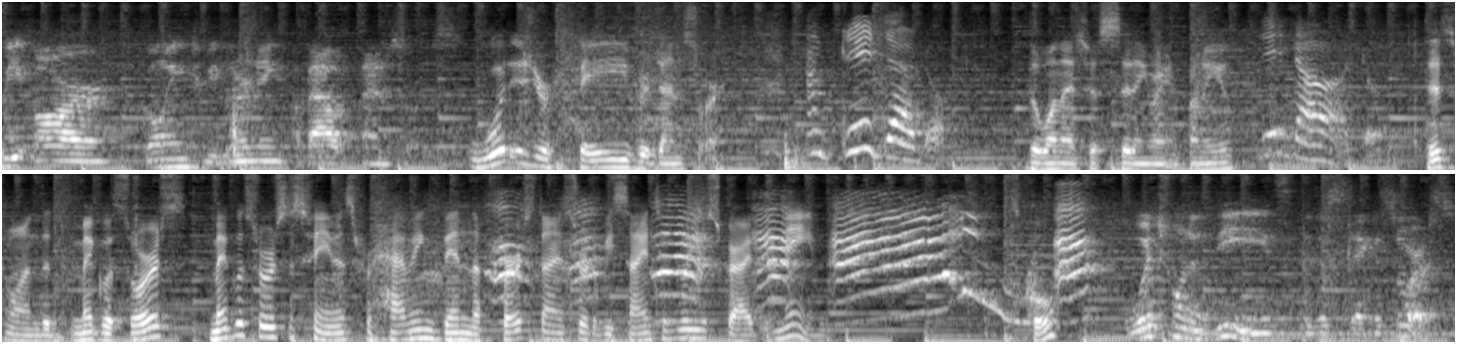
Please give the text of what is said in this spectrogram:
we are going to be learning about dinosaurs. What is your favorite dinosaur? The one that's just sitting right in front of you? This one, the Megalosaurus. Megalosaurus is famous for having been the first dinosaur to be scientifically described and named. It's cool. Which one of these is a Stegosaurus?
